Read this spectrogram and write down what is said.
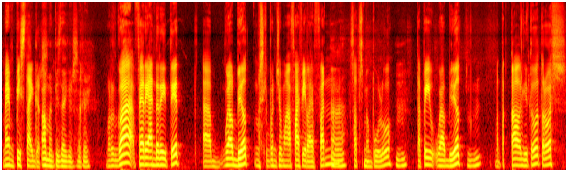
Memphis Tigers. Oh, Memphis Tigers, oke. Menurut gua very underrated, uh, well built meskipun cuma 5'11, Uh-uh. 190, Mhm. tapi well built, Mhm. mentekal gitu terus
